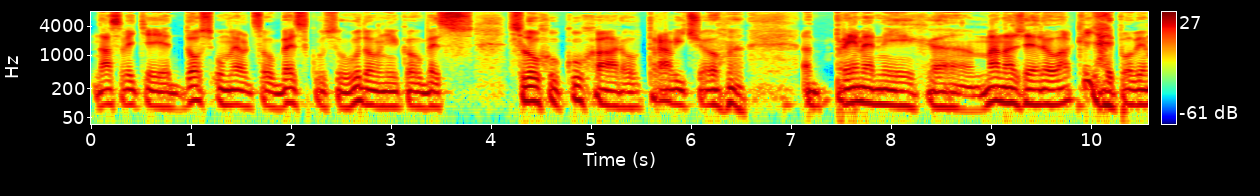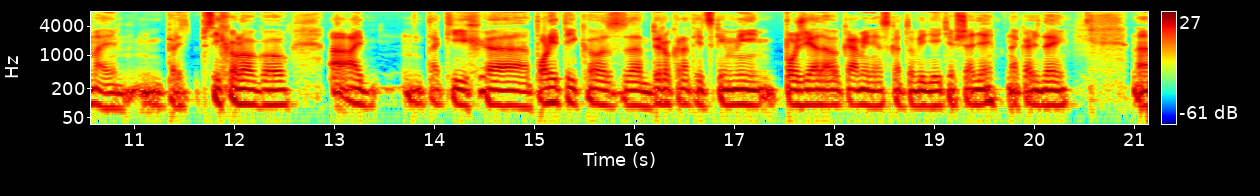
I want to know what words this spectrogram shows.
Na svete je dosť umelcov bez kusu, hudovníkov bez sluchu, kuchárov, travičov, priemerných eh, manažérov a keď aj poviem aj psychológov a aj takých uh, politikov s byrokratickými požiadavkami, dneska to vidíte všade, na, každej, na,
